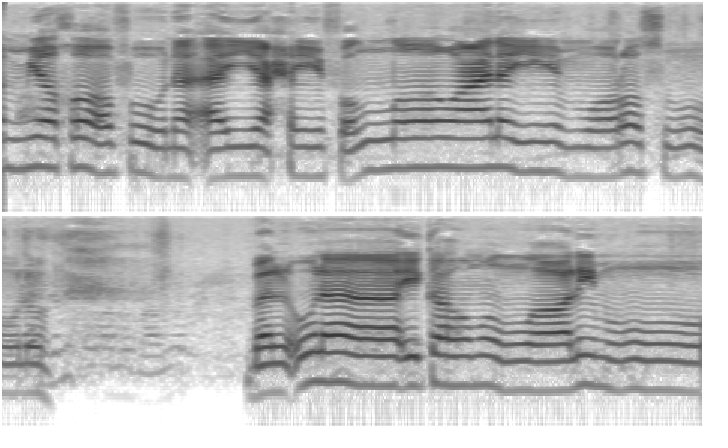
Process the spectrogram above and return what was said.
أم يخافون أن يحيف الله عليهم ورسوله؟ بل أولئك هم الظالمون.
